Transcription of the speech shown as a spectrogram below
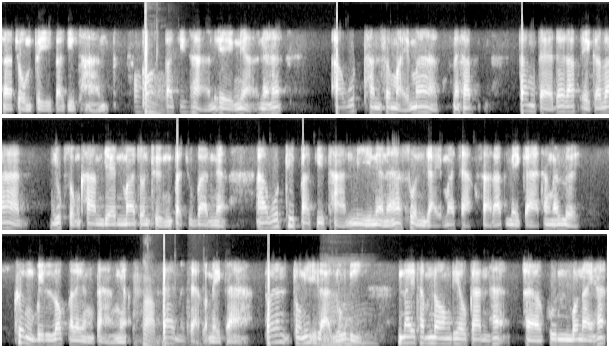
เอ่อโจมตีปากีสถาน เพราะปากีสถานเองเนี่ยนะฮะอาวุธทันสมัยมากนะครับ ตั้งแต่ได้รับเอกราช ยุคสงครามเย็นมาจนถึงปัจจุบันเนี่ย อาวุธที่ปากีสถานมีเนี่ยนะฮะส่วนใหญ่มาจากสหรัฐอเมริกาทั้งนั้นเลย เครื่องบินลบอะไรต่างๆ เนี่ยครับได้มาจากอเมริกา เพราะฉะนั้นตรงนี้อิหร่านรู้ดี ในทำนองเดียวกันฮะเอ่อคุณโบนัยฮะ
